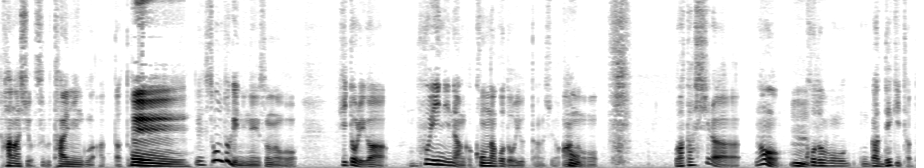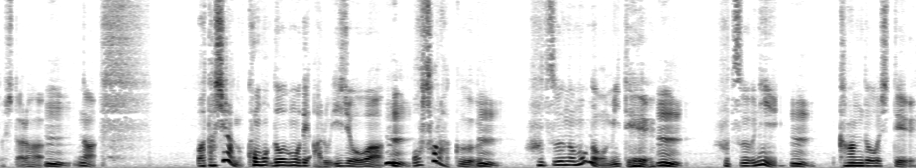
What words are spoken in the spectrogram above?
話をするタイミングがあったと。へえ。で、その時にね、その、一人が、不意になんかこんなことを言ったんですよ。あの、私らの子供ができたとしたら、うん。な、私らの子供である以上は、うんおそらく、うん。普通のものを見て、うん。普通にうん。感動して、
